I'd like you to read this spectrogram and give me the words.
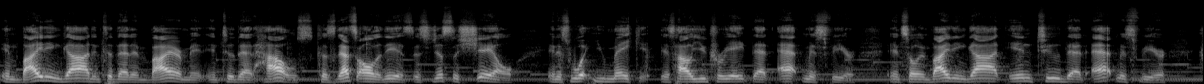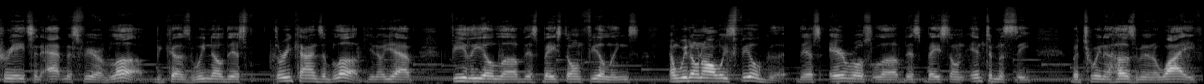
inviting God into that environment, into that house, because that's all it is. It's just a shell and it's what you make it. It's how you create that atmosphere. And so inviting God into that atmosphere creates an atmosphere of love because we know there's three kinds of love. You know, you have filial love that's based on feelings, and we don't always feel good. There's eros love that's based on intimacy, between a husband and a wife,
